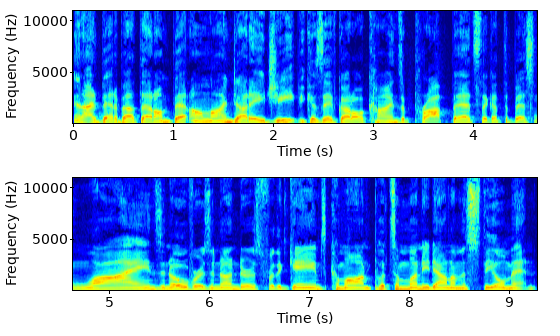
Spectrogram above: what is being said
And I'd bet about that on betonline.ag because they've got all kinds of prop bets. They got the best lines and overs and unders for the games. Come on, put some money down on the Steelmen.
